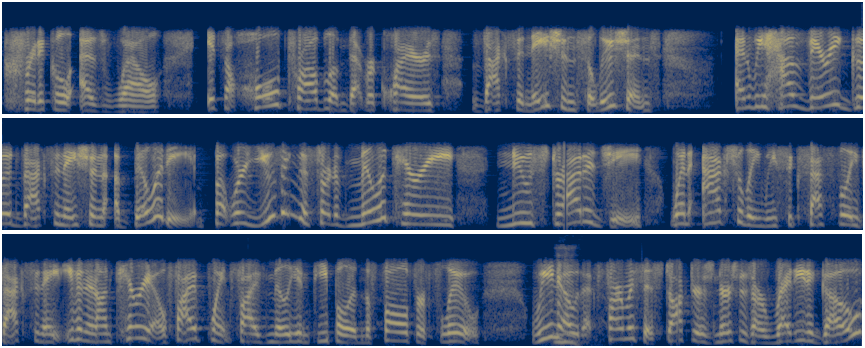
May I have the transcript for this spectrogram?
critical as well. It's a whole problem that requires vaccination solutions. And we have very good vaccination ability, but we're using this sort of military new strategy when actually we successfully vaccinate, even in Ontario, 5.5 million people in the fall for flu. We know mm-hmm. that pharmacists, doctors, nurses are ready to go,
